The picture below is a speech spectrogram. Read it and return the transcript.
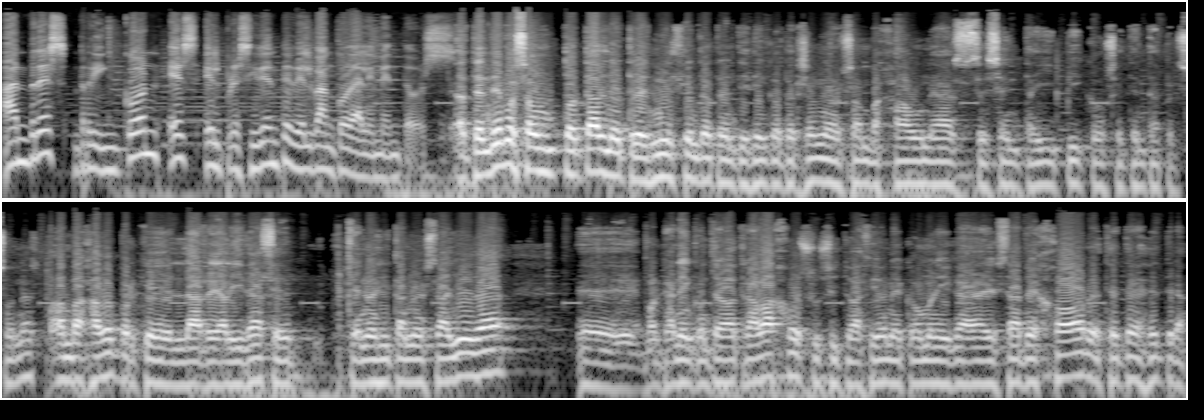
Andrés Rincón es el presidente del Banco de Alimentos. Atendemos a un total de 3.135 personas, nos han bajado unas 60 y pico, 70 personas. Han bajado porque la realidad es que necesitan nuestra ayuda eh, porque han encontrado trabajo, su situación económica está mejor, etcétera, etcétera.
